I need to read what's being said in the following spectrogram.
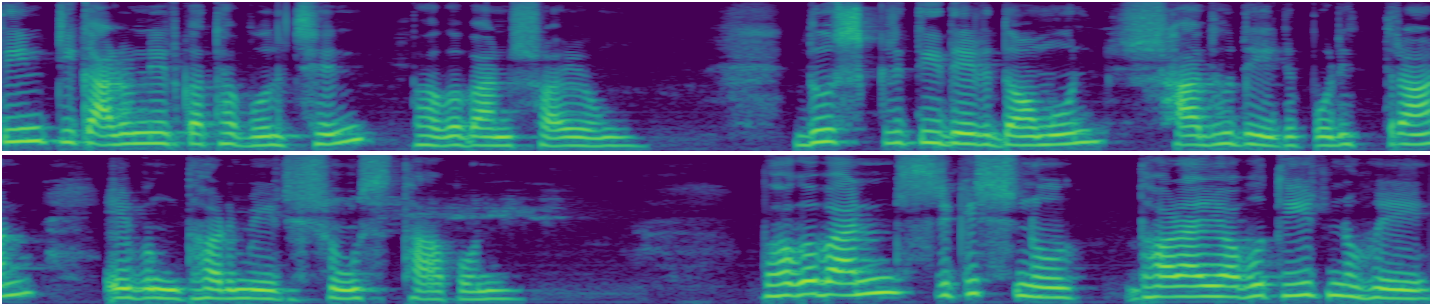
তিনটি কারণের কথা বলছেন ভগবান স্বয়ং। দুষ্কৃতীদের দমন, সাধুদের পরিত্রাণ এবং ধর্মের সংস্থাপন। ভগবান শ্রীকৃষ্ণ ধরায় অবতীর্ণ হয়ে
